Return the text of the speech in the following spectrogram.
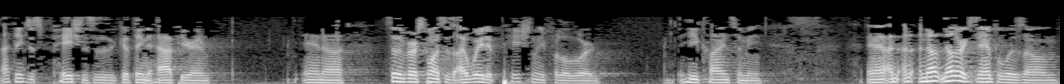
I think just patience is a good thing to have here, and and uh, so in verse one it says, I waited patiently for the Lord, He inclined to me. And another example is, um,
